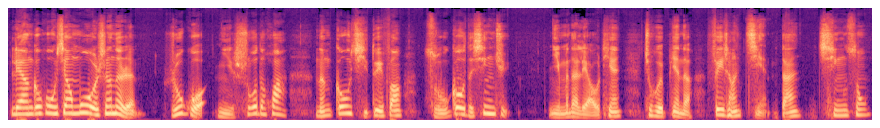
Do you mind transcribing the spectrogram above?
两个互相陌生的人，如果你说的话能勾起对方足够的兴趣，你们的聊天就会变得非常简单轻松。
